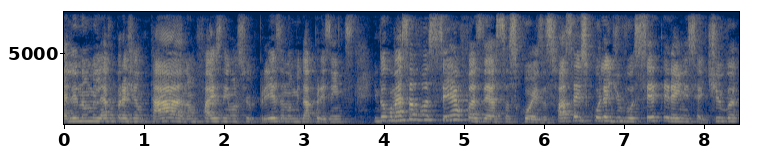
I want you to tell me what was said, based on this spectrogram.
ele não me leva para jantar, não faz nenhuma surpresa, não me dá presentes. Então começa você a fazer essas coisas. Faça a escolha de você ter a iniciativa,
